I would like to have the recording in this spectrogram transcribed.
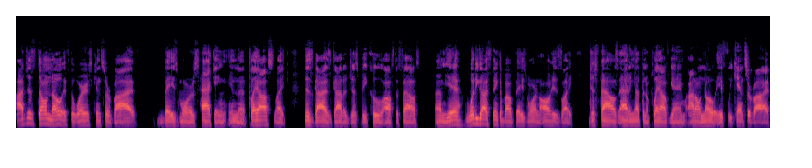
I just don't know if the Warriors can survive Bazemore's hacking in the playoffs. Like this guy's got to just be cool off the fouls. Um, yeah. What do you guys think about Bazemore and all his like just fouls adding up in a playoff game? I don't know if we can survive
